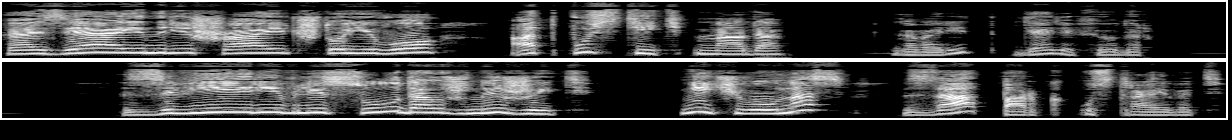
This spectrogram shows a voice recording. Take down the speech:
Хозяин решает, что его отпустить надо, — говорит дядя Федор. Звери в лесу должны жить. Нечего у нас зоопарк устраивать.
